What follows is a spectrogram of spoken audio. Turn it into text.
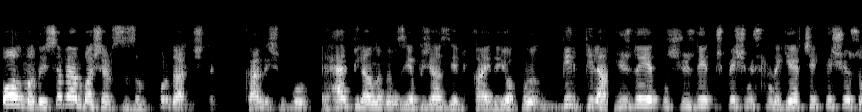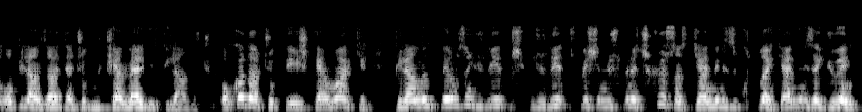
Olmadıysa ben başarısızım. Burada işte Kardeşim bu e, her planladığımızı yapacağız diye bir kaide yok. Bu bir plan %70, %75'in üstünde gerçekleşiyorsa o plan zaten çok mükemmel bir plandır. Çünkü o kadar çok değişken var ki planladıklarımızın %70, %75'in üstüne çıkıyorsanız kendinizi kutlayın. Kendinize güvenin.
